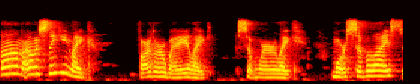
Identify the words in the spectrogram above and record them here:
um, I was thinking like farther away, like somewhere like more civilized.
